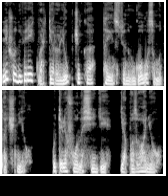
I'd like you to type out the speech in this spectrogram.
Лишь у дверей квартиры Любчика таинственным голосом уточнил. «У телефона сиди, я позвоню».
